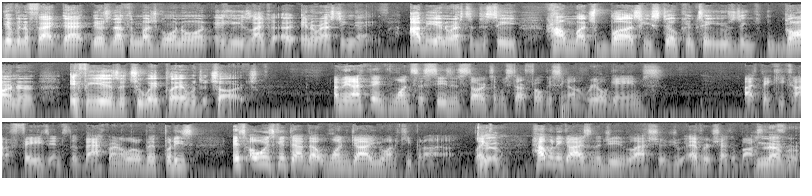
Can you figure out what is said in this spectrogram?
given the fact that there's nothing much going on and he's like an interesting name? I'd be interested to see how much buzz he still continues to garner if he is a two-way player with the charge. I mean, I think once the season starts and we start focusing on real games, I think he kind of fades into the background a little bit. But he's it's always good to have that one guy you want to keep an eye on. Like, Yeah. how many guys in the G League last year did you ever check a box? Never. for?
